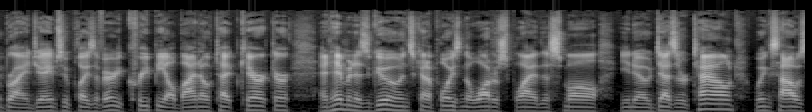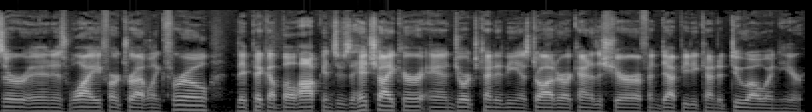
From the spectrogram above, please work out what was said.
Brion James, who plays a very creepy albino type character, and him and his goons kind of poison the water supply of this small, you know, desert town. Wings Hauser and his wife are traveling through. They pick up Bo Hopkins, who's a hitchhiker, and George Kennedy and his daughter are kind of the sheriff and deputy kind of duo in here.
